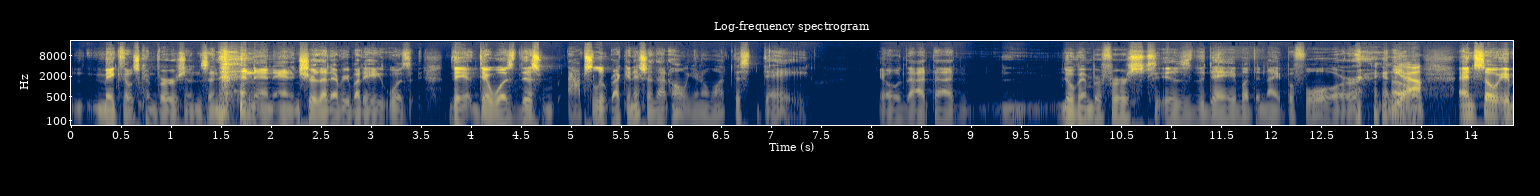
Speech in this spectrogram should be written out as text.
make those conversions and and, and, and ensure that everybody was there there was this absolute recognition that oh you know what this day you know that that November 1st is the day but the night before you know? Yeah. and so it,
